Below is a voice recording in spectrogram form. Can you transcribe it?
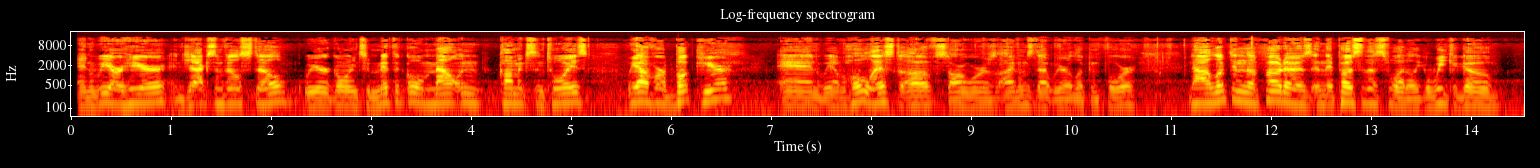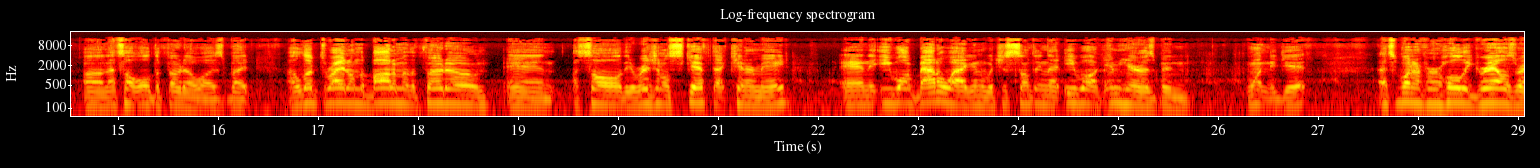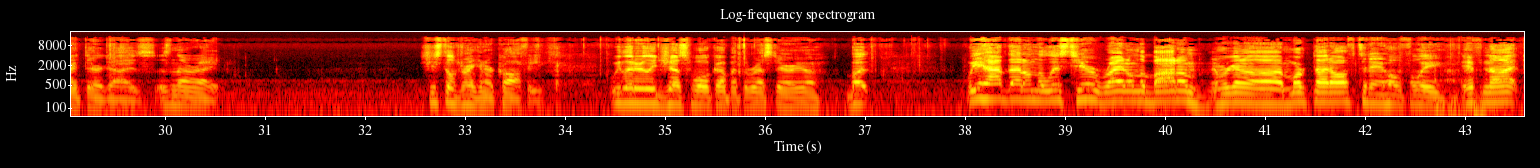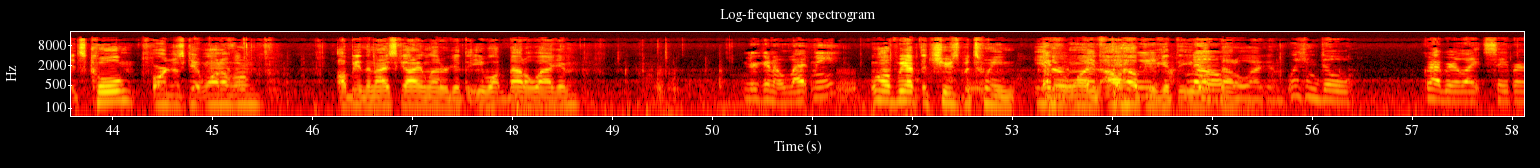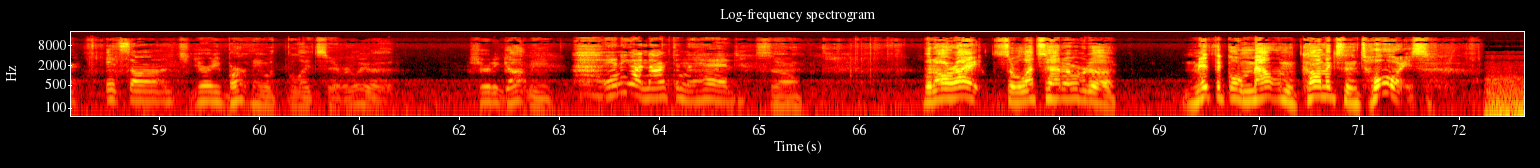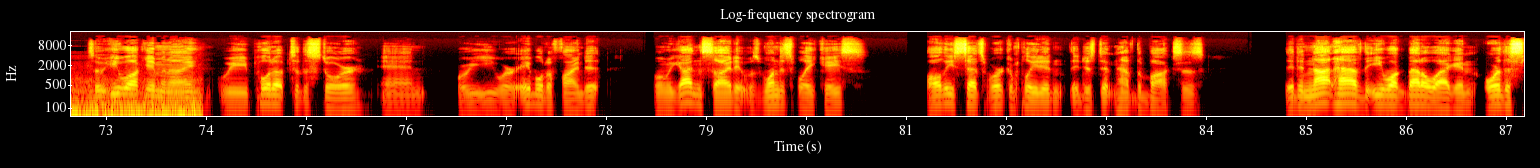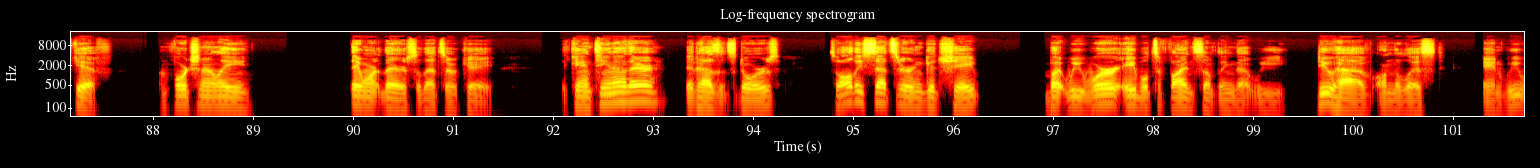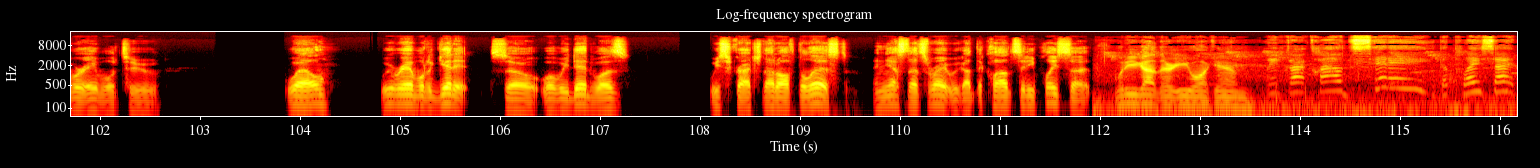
And we are here in Jacksonville still. We are going to Mythical Mountain Comics and Toys. We have our book here, and we have a whole list of Star Wars items that we are looking for. Now, I looked in the photos, and they posted this, what, like a week ago. Um, that's how old the photo was, but I looked right on the bottom of the photo, and I saw the original skiff that Kenner made, and the Ewok Battle Wagon, which is something that Ewok M here has been wanting to get. That's one of her holy grails right there, guys. Isn't that right? She's still drinking her coffee. We literally just woke up at the rest area. But we have that on the list here right on the bottom. And we're going to uh, mark that off today, hopefully. If not, it's cool. Or just get one of them. I'll be the nice guy and let her get the Ewok Battle Wagon. You're gonna let me? Well, if we have to choose between either If- one, if- I'll if help we- you get the Ewok no. Battle Wagon. We can duel. Grab your lightsaber. It's on. You already burnt me with the lightsaber. Look at that. She already got me. And he got knocked in the head. So, but all right. So let's head over to Mythical Mountain Comics and Toys. So Ewok M and I, we pulled up to the store and we were able to find it. When we got inside, it was one display case. All these sets were completed. They just didn't have the boxes. They did not have the Ewok Battle Wagon or the skiff. Unfortunately, they weren't there, so that's okay. The cantina there, it has its doors. So all these sets are in good shape, but we were able to find something that we do have on the list, and we were able to well, we were able to get it. So what we did was we scratched that off the list. And yes, that's right. We got the Cloud City playset. What do you got there, Ewok M? We've got Cloud City, the playset.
